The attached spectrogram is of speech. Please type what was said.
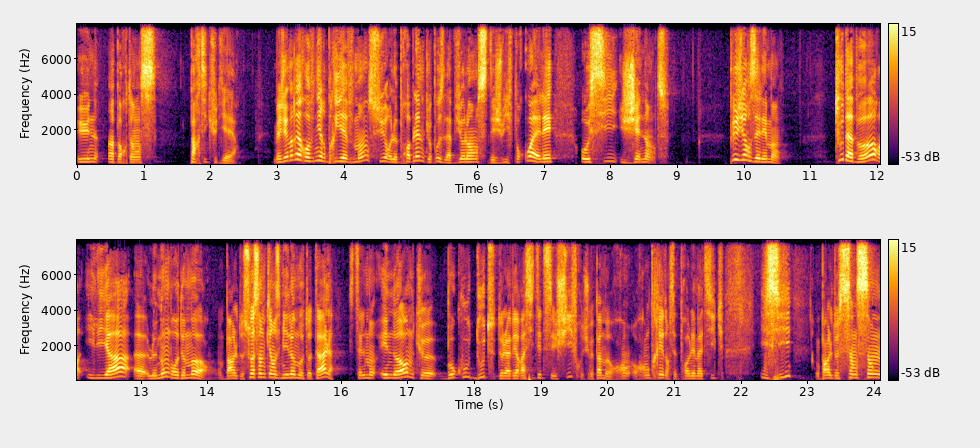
une importance particulière. Mais j'aimerais revenir brièvement sur le problème que pose la violence des Juifs. Pourquoi elle est aussi gênante? Plusieurs éléments. Tout d'abord, il y a euh, le nombre de morts. On parle de 75 000 hommes au total. C'est tellement énorme que beaucoup doutent de la véracité de ces chiffres. Je ne vais pas me rentrer dans cette problématique ici. On parle de 500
